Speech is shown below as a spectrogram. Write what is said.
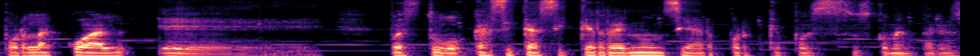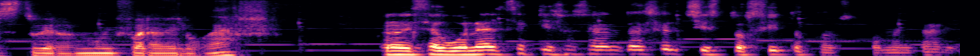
por la cual, eh, pues tuvo casi casi que renunciar porque pues sus comentarios estuvieron muy fuera de lugar. Pero y según él se quiso hacer entonces el chistosito con su comentario.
